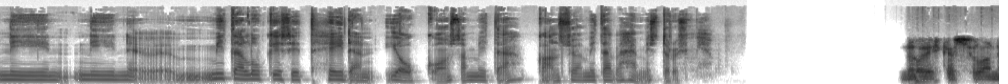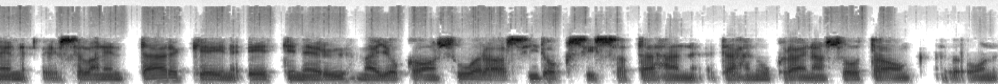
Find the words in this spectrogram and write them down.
niin, niin mitä lukisit heidän joukkoonsa, mitä kansoja, mitä vähemmistöryhmiä? No ehkä sellainen, sellainen tärkein eettinen ryhmä, joka on suoraan sidoksissa tähän, tähän Ukrainan sotaan, on, on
